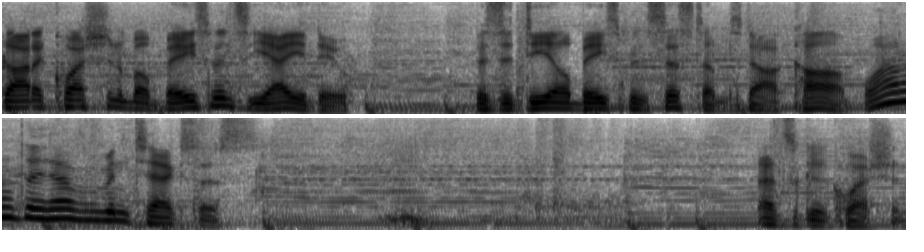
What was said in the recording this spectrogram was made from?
Got a question about basements? Yeah, you do. Visit dlbasementsystems.com. Why don't they have them in Texas? That's a good question.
